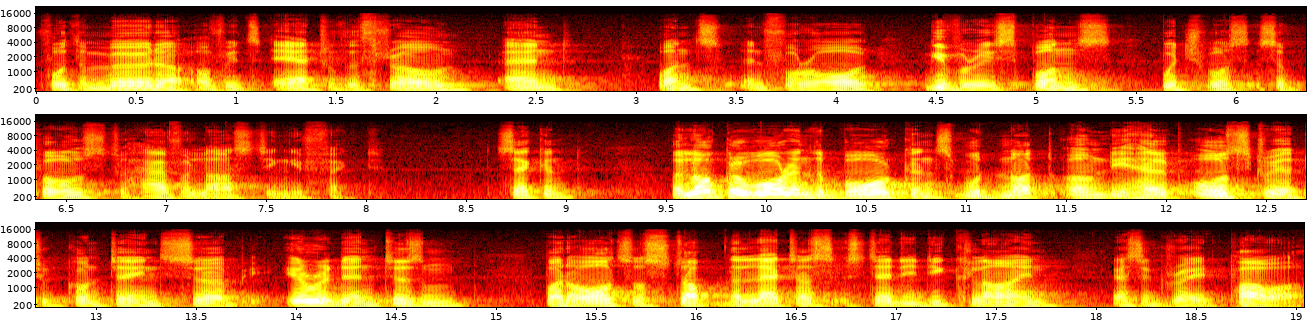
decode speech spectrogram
for the murder of its heir to the throne and, once and for all, give a response which was supposed to have a lasting effect. Second, a local war in the Balkans would not only help Austria to contain Serb irredentism, but also stop the latter's steady decline as a great power.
